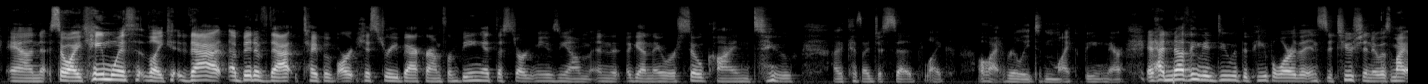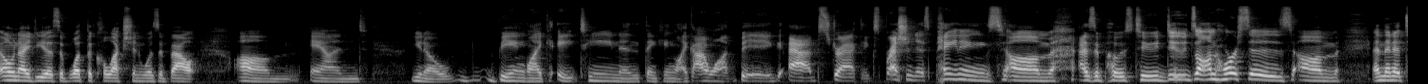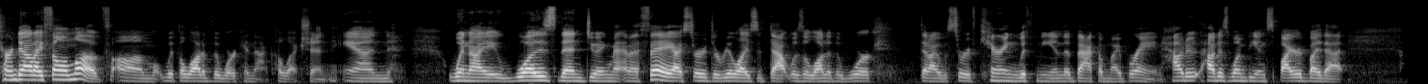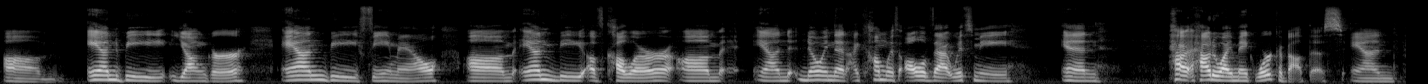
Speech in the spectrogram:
And so I came with like that, a bit of that type of art history background from being at the Stark Museum. And again, they were so kind to, because uh, I just said like, oh, I really didn't like being there. It had nothing to do with the people or the institution. It was my own ideas of what the collection was about. Um, and you know, being like 18 and thinking like I want big abstract expressionist paintings um, as opposed to dudes on horses. Um, and then it turned out I fell in love um, with a lot of the work in that collection. And when I was then doing my MFA, I started to realize that that was a lot of the work that I was sort of carrying with me in the back of my brain. How do how does one be inspired by that? Um, and be younger and be female um, and be of color um, and knowing that I come with all of that with me and how, how do I make work about this and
